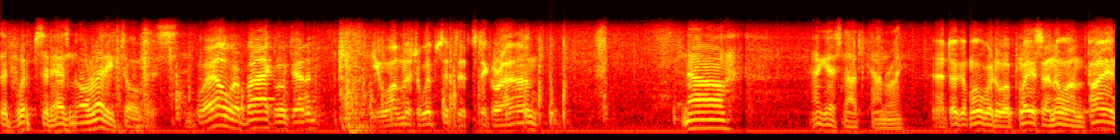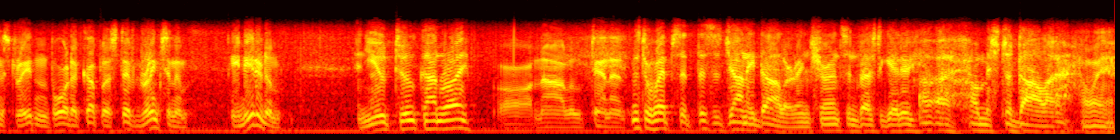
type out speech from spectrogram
that Whipsit hasn't already told us? Well, we're back, Lieutenant. You want Mr. Whipsit to stick around? No, I guess not, Conroy. I took him over to a place I know on Pine Street and poured a couple of stiff drinks in him. He needed them. And you too, Conroy? Oh, now, Lieutenant. Mr. Whipsit, this is Johnny Dollar, insurance investigator. Uh, uh, oh, Mr. Dollar. How are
